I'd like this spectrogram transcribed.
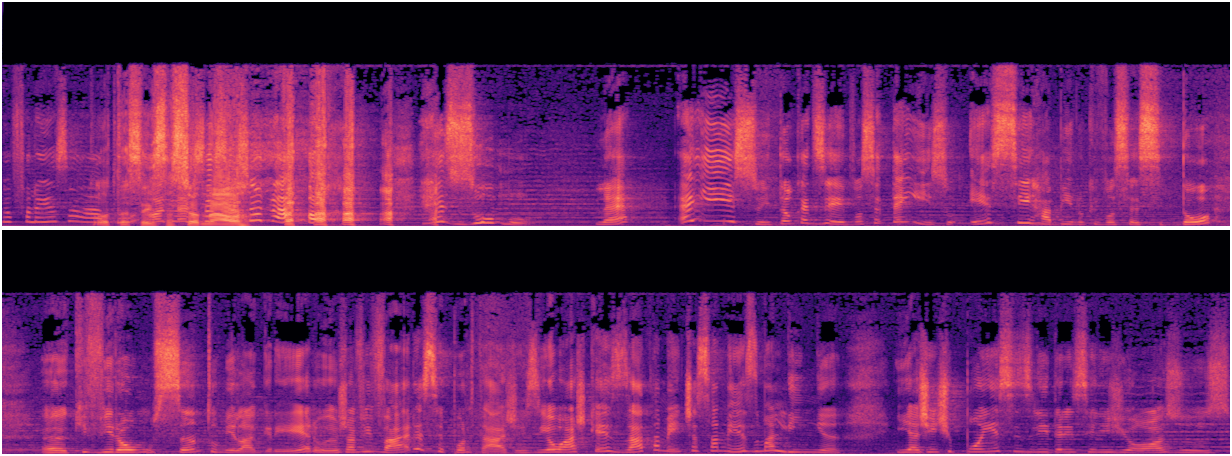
Eu falei, exato. Pô, tá sensacional. Olha, é sensacional. Resumo, né? É isso. Então, quer dizer, você tem isso. Esse rabino que você citou, uh, que virou um santo milagreiro, eu já vi várias reportagens e eu acho que é exatamente essa mesma linha. E a gente põe esses líderes religiosos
